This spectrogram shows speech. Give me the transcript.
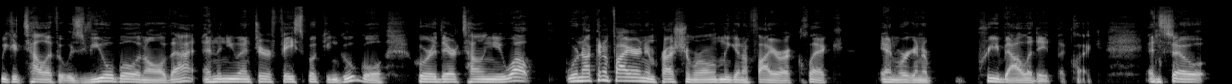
We could tell if it was viewable and all of that. And then you enter Facebook and Google, who are there telling you, well, we're not going to fire an impression. We're only going to fire a click and we're going to pre-validate the click. And so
